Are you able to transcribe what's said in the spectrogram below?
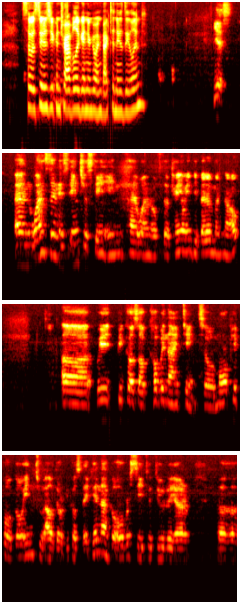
so as soon as you can travel again, you're going back to New Zealand? Yes. And one thing is interesting in Taiwan of the canyoning development now. Uh, we because of COVID nineteen, so more people go into outdoor because they cannot go overseas to do their uh,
